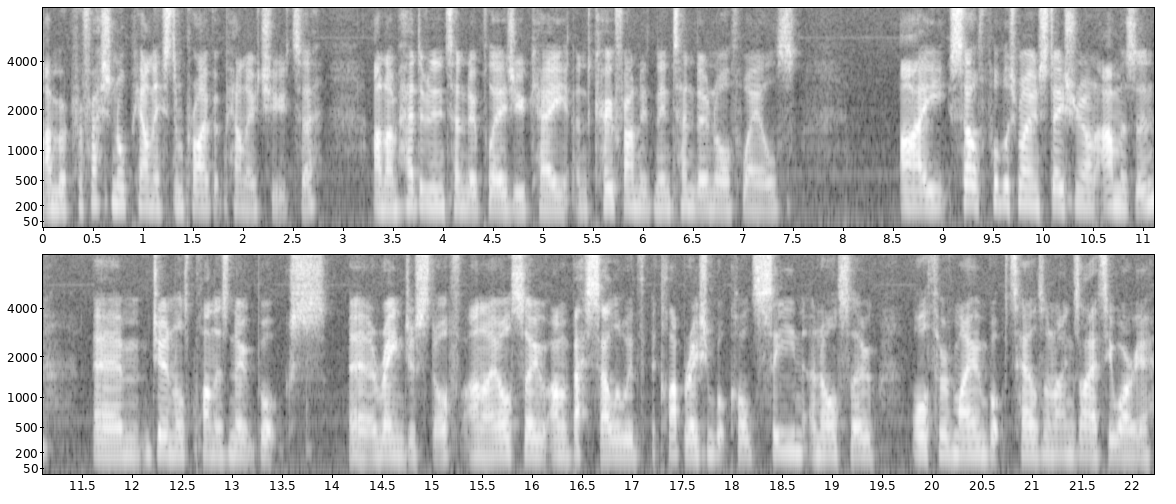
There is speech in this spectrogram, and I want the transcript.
I'm a professional pianist and private piano tutor, and I'm head of Nintendo Players UK and co founded Nintendo North Wales. I self publish my own stationery on Amazon, um, journals, planners, notebooks, uh, a range of stuff, and I also I'm a bestseller with a collaboration book called Scene, and also author of my own book Tales of an Anxiety Warrior.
